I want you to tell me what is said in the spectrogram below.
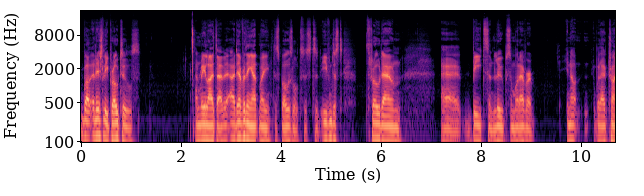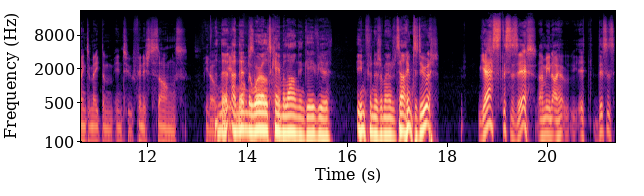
well, initially Pro Tools, and realized I had, everything at my disposal just to even just throw down uh, beats and loops and whatever, you know, without trying to make them into finished songs. You know, and then and then the songs. world came along and gave you infinite amount of time to do it. Yes, this is it. I mean, I it this is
